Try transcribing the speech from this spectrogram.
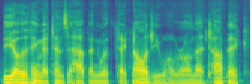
The other thing that tends to happen with technology while we're on that topic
